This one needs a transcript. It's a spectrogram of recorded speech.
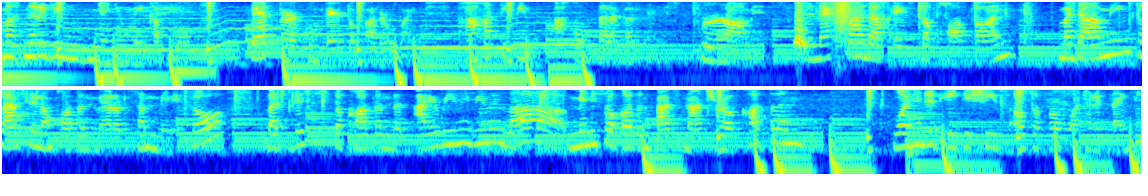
Mas nare-remove niya yung makeup mo better compared to other wipes. Nakakatipid ako talaga, guys. Promise. The next product is the cotton. Madaming klase ng cotton meron sa Miniso. But this is the cotton that I really, really love. Miniso Cotton Pads Natural Cotton. 180 sheets also for 119 pesos.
